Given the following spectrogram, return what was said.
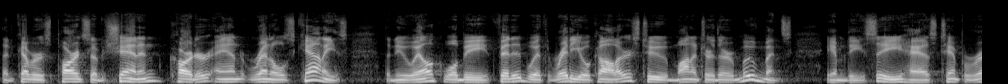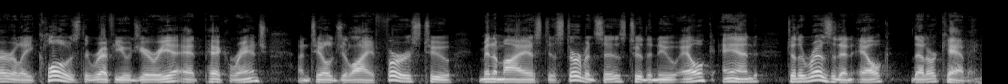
that covers parts of Shannon, Carter, and Reynolds counties. The new elk will be fitted with radio collars to monitor their movements. MDC has temporarily closed the refuge area at Peck Ranch until July 1st to minimize disturbances to the new elk and to the resident elk that are calving.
